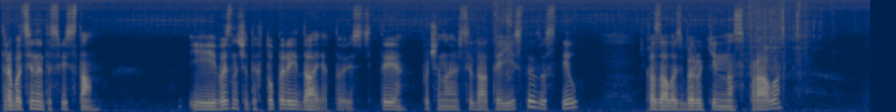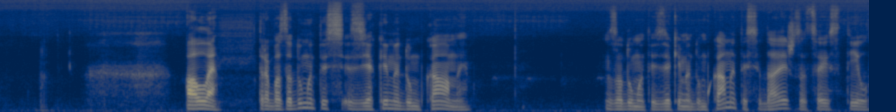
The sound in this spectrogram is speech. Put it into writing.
треба цінити свій стан. І визначити, хто переїдає. Тобто ти починаєш сідати і їсти за стіл. Казалось би, рутинна справа. Але треба задуматись, з якими думками. Задуматись, з якими думками ти сідаєш за цей стіл.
